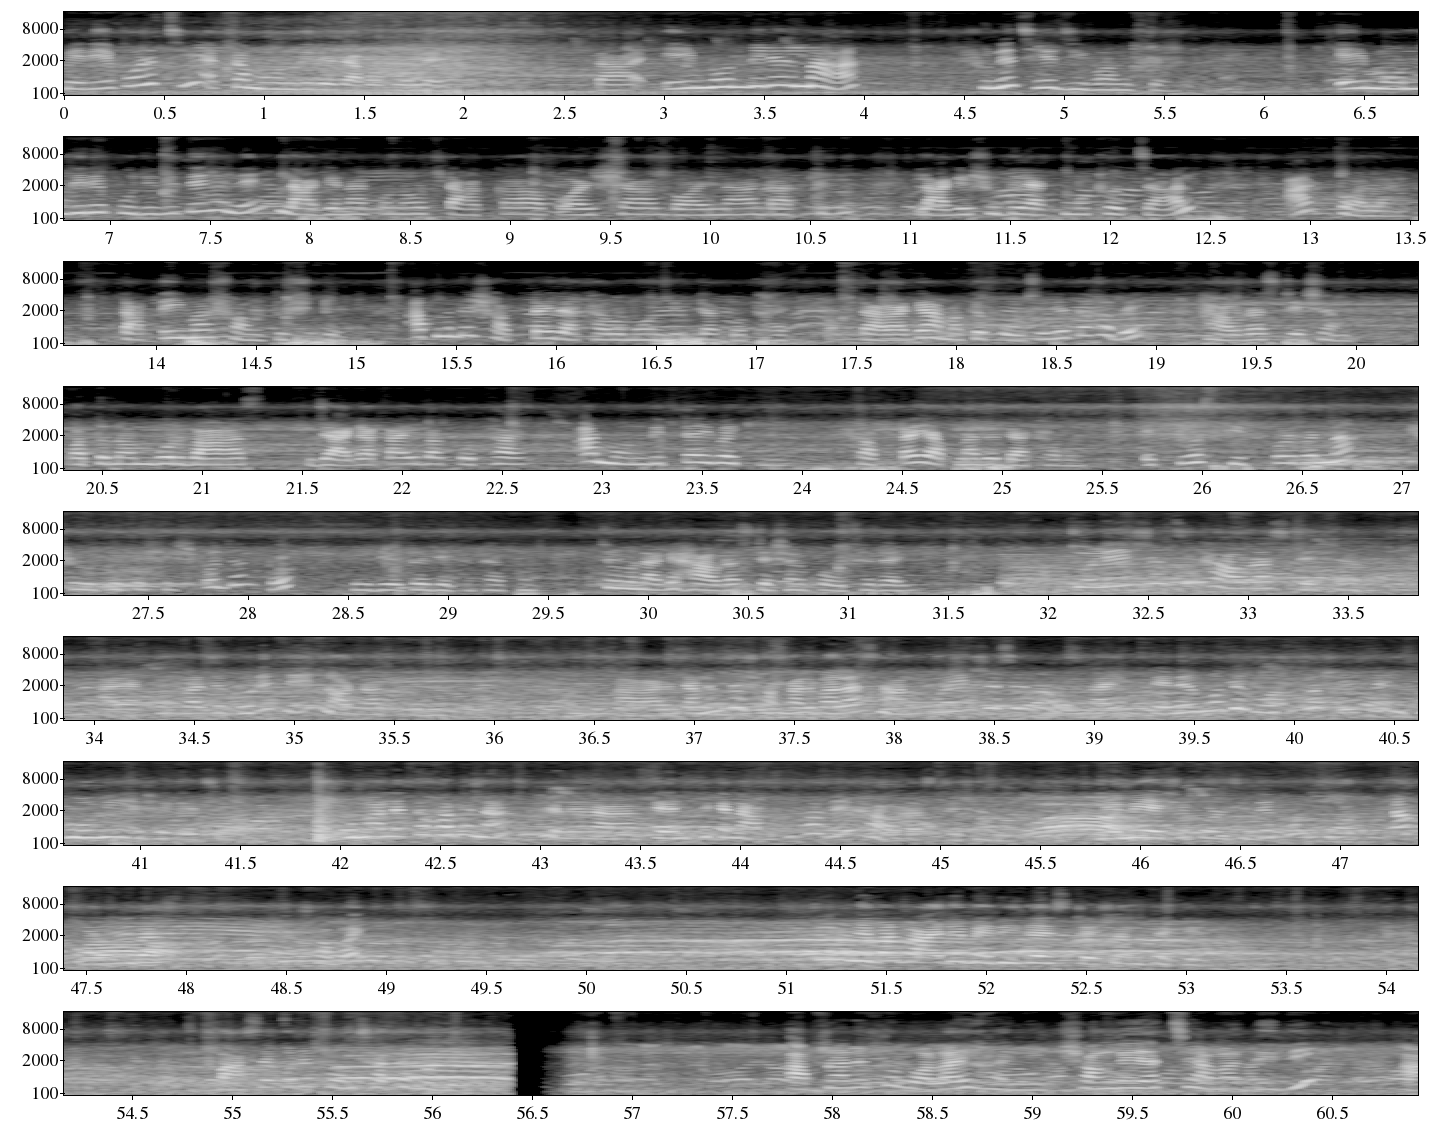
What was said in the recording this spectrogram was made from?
বেরিয়ে পড়েছি একটা মন্দিরে যাব বলে। তা এই মন্দিরের মা শুনেছে জীবন্ত। এই মন্দিরে পুজো দিতে গেলে লাগে না কোনো টাকা, পয়সা, গয়না, গাঁথি, লাগে শুধু এক মুঠো চাল আর কলা। তাতেই মা সন্তুষ্ট। আপনাদের সবটাই দেখাবো মন্দিরটা কোথায়। তার আগে আমাকে পৌঁছে যেতে হবে হাওড়া স্টেশন। কত নম্বর বাস, জায়গাটাই বা কোথায়, আর মন্দিরটাই বা কী, সবটাই আপনাদের দেখাবো। একটুও স্কিপ করবেন না। শুরু থেকে শেষ পর্যন্ত ভিডিওটা দেখতে থাকুন। চলুন আগে হাওড়া স্টেশন পৌঁছে যাই। চলে এসেছি হাওড়া স্টেশন। আর এখন বাজে ঘুরেছি নটা কুড়ি। আর জানেন তো সকালবেলা স্নান করে এসেছে তো তাই ট্রেনের মধ্যে বসতে বসতে ঘুমিয়ে এসে গেছে। ঘুমালে তো হবে না ট্রেনের আহ, ট্রেন থেকে নামতে হবে হাওড়া স্টেশন। নেমে এসে পড়েছি দেখুন কতটা কর্মব্যস্ত সবাই। চলুন এবার বাইরে বেরিয়ে যায় স্টেশন থেকে। বাসে করে পৌঁছাতে হবে। আপনাদের তো বলাই হয়নি। সঙ্গে যাচ্ছে আমার দিদি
